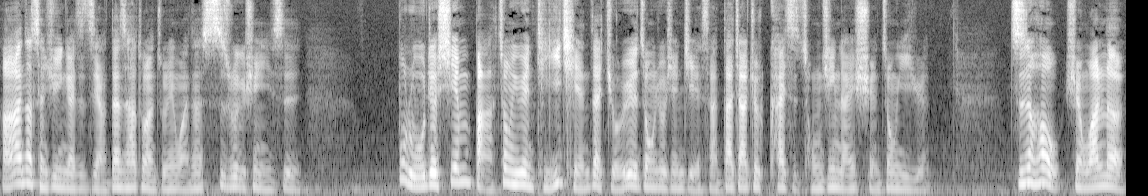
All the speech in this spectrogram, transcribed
啊，按照程序应该是这样，但是他突然昨天晚上试出一个讯息是，不如就先把众议院提前在九月中就先解散，大家就开始重新来选众议员，之后选完了。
